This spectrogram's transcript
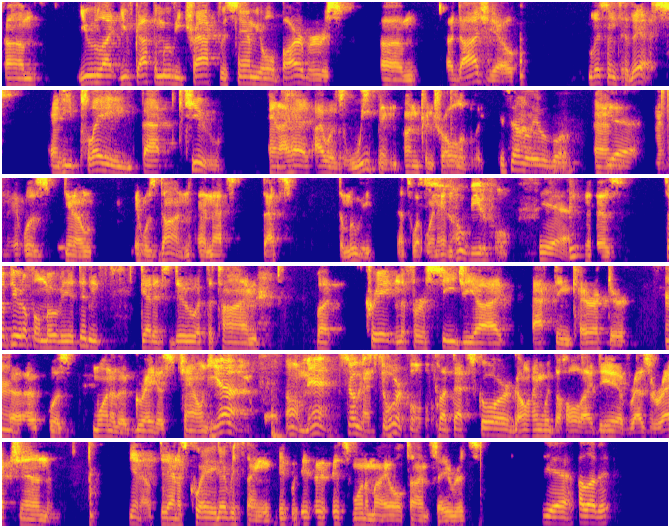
um, you like you've got the movie tracked with Samuel Barber's um, Adagio. Listen to this, and he played that cue, and I had I was weeping uncontrollably. It's unbelievable. And, yeah, and it was you know it was done, and that's that's the movie. That's what went in. Oh, beautiful. Yeah, it is. It's a beautiful movie. It didn't get its due at the time, but creating the first CGI acting character mm. uh, was one of the greatest challenges. Yeah. Oh man, so historical. but that score going with the whole idea of resurrection and you know Dennis Quaid, everything. It, it, it's one of my all time favorites. Yeah, I love it.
